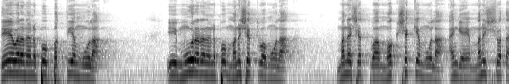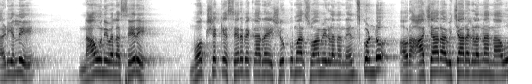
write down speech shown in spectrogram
ದೇವರ ನೆನಪು ಭಕ್ತಿಯ ಮೂಲ. ಈ ಮೂರರ ನೆನಪು ಮನುಷ್ಯತ್ವ ಮೂಲ, ಮನುಷ್ಯತ್ವ ಮೋಕ್ಷಕ್ಕೆ ಮೂಲ. ಹಂಗೆ ಮನುಷ್ಯತ್ವ ಅಡಿಯಲ್ಲಿ ನಾವು ನೀವೆಲ್ಲ ಸೇರಿ ಮೋಕ್ಷಕ್ಕೆ ಸೇರಬೇಕಾದ್ರೆ ಶಿವಕುಮಾರ್ ಸ್ವಾಮಿಗಳನ್ನು ನೆನೆಸ್ಕೊಂಡು ಅವರ ಆಚಾರ ವಿಚಾರಗಳನ್ನು ನಾವು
